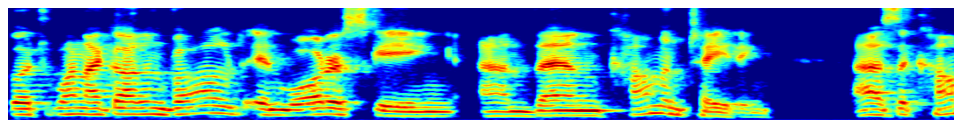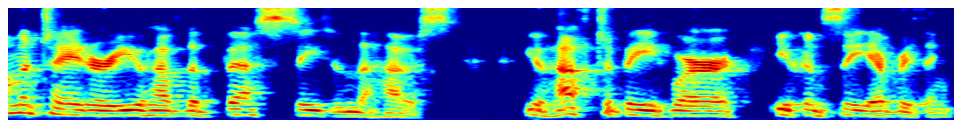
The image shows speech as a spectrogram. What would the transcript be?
But when I got involved in water skiing and then commentating, as a commentator, you have the best seat in the house you have to be where you can see everything.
